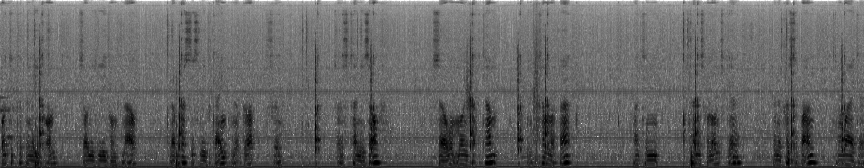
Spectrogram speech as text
or I could put the lever on. So I'll need the lever on for now. And I'll press this lever again, and it'll go up through. So let's turn these off. So I want minecart to come, come like that. I can turn this one on to go, then I press the button, and away I go.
